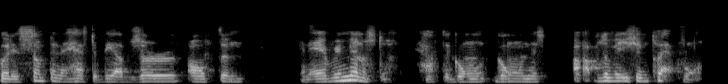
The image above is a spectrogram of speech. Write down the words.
but it's something that has to be observed often. And every minister have to go on, go on this observation platform.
